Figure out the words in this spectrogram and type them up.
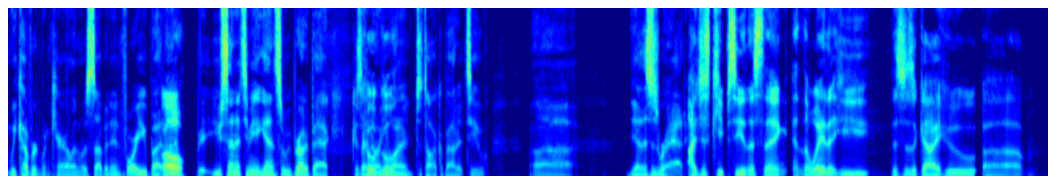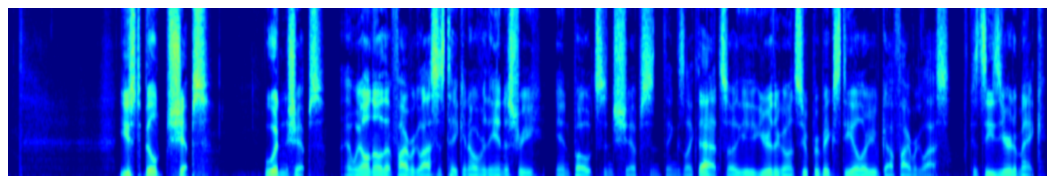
we covered when Carolyn was subbing in for you, but Oh. I- you sent it to me again, so we brought it back because I Cool, know you wanted to talk about it too. Uh, yeah, this is rad. I just keep seeing this thing, and the way that he. This is a guy who um, used to build ships, wooden ships, and we all know that fiberglass has taken over the industry in boats and ships and things like that. So you, you're either going super big steel or you've got fiberglass because it's easier to make.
